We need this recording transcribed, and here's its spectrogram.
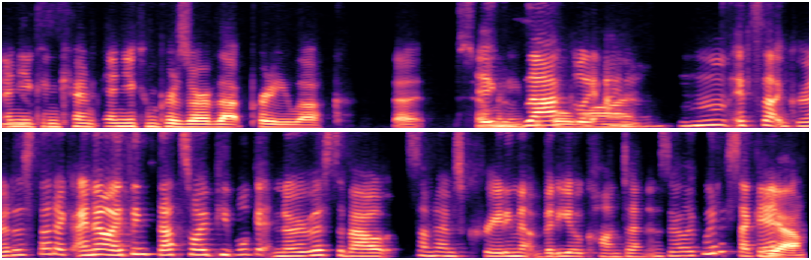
and you can, can and you can preserve that pretty look that so exactly. I know. Mm-hmm. It's that grid aesthetic. I know. I think that's why people get nervous about sometimes creating that video content. Is they're like, wait a second, yeah.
